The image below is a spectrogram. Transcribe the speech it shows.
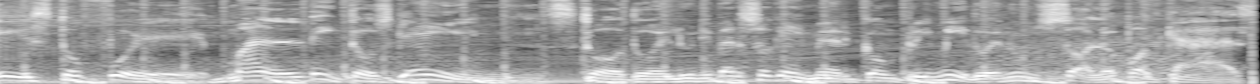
Esto fue Malditos Games. Todo el universo gamer comprimido en un solo podcast.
